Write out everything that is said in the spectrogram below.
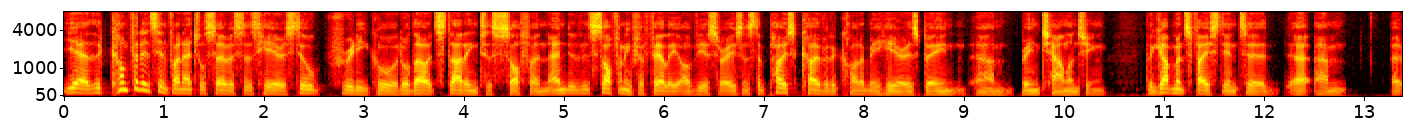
Yeah, the confidence in financial services here is still pretty good, although it's starting to soften, and it's softening for fairly obvious reasons. The post-COVID economy here has been um, been challenging. The government's faced into uh, um, uh,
